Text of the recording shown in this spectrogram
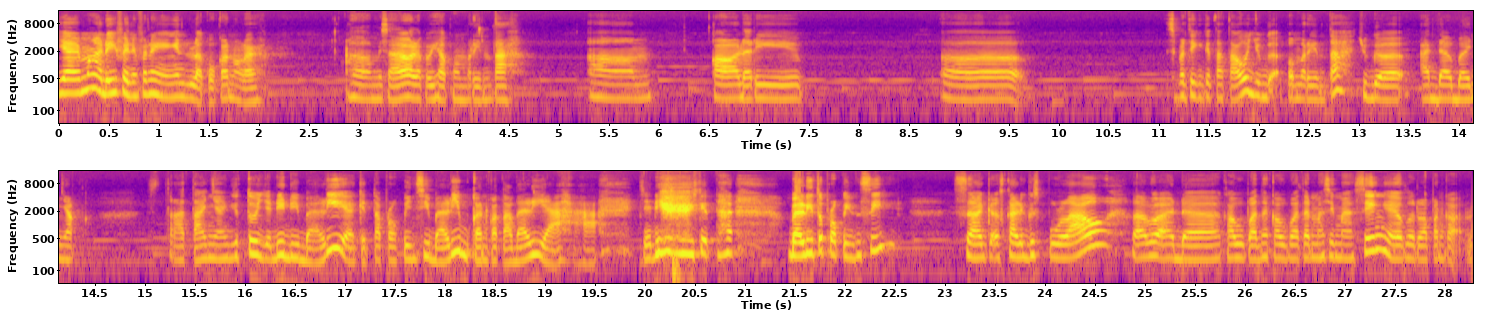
ya emang ada event-event yang ingin dilakukan oleh uh, misalnya oleh pihak pemerintah. Um, kalau dari uh, seperti yang kita tahu juga pemerintah juga ada banyak stratanya gitu. Jadi di Bali ya kita provinsi Bali bukan kota Bali ya jadi kita Bali itu provinsi sekaligus pulau, lalu ada kabupaten-kabupaten masing-masing, yaitu 8, 8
